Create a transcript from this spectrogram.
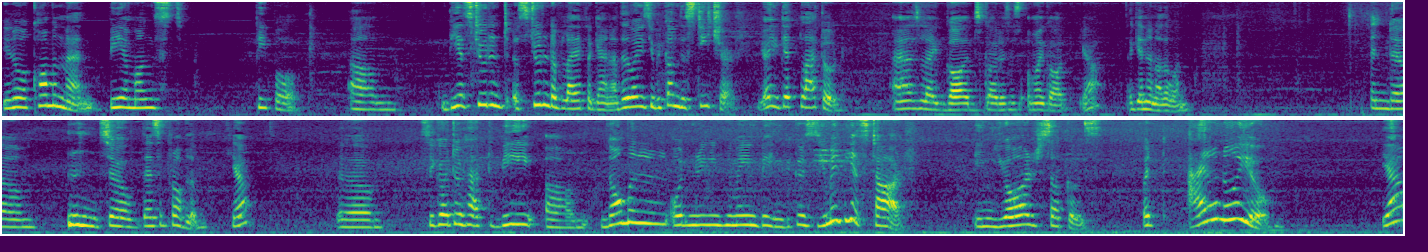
you know a common man. Be amongst people. Um, be a student a student of life again. Otherwise you become this teacher. Yeah you get plateaued. As like gods goddesses oh my god. Yeah again another one. And um, so there's a problem. Yeah? Um, so you got to have to be um, normal ordinary human being because you may be a star in your circles but i don't know you. Yeah?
